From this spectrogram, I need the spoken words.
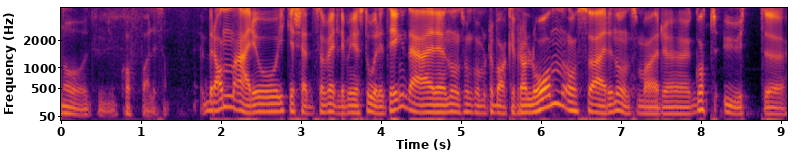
Noe Koffa, liksom. Brann er jo ikke skjedd så veldig mye store ting. Det er eh, noen som kommer tilbake fra lån, og så er det noen som har eh, gått ut, eh,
